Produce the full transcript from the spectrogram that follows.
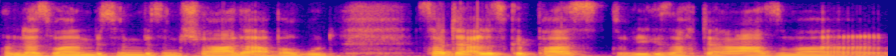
Und das war ein bisschen, ein bisschen schade, aber gut, es hat ja alles gepasst. Wie gesagt, der Rasen war,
